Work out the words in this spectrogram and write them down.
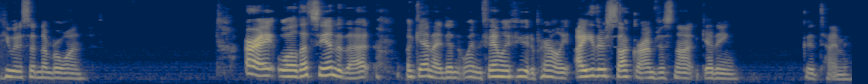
He would have said number one. Alright, well, that's the end of that. Again, I didn't win. Family Feud, apparently. I either suck or I'm just not getting good timing.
